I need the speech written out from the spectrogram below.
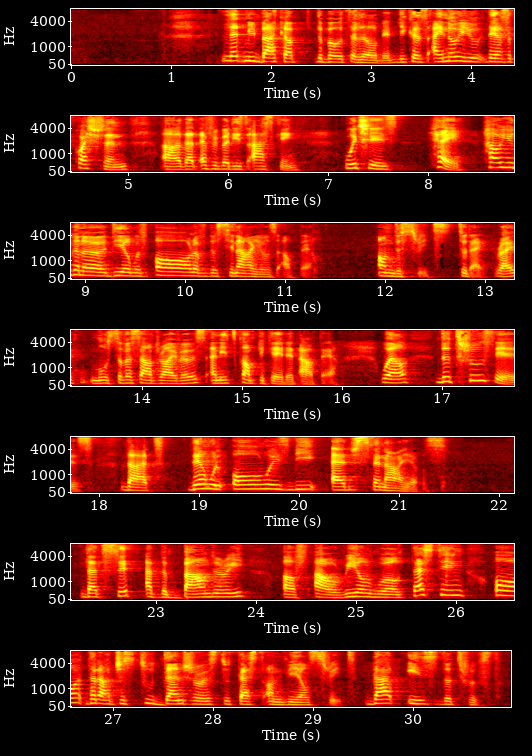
Let me back up the boat a little bit because I know you, there's a question uh, that everybody's asking, which is, hey, how are you going to deal with all of the scenarios out there? On the streets today, right? Most of us are drivers and it's complicated out there. Well, the truth is that there will always be edge scenarios that sit at the boundary of our real world testing or that are just too dangerous to test on real street. That is the truth.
